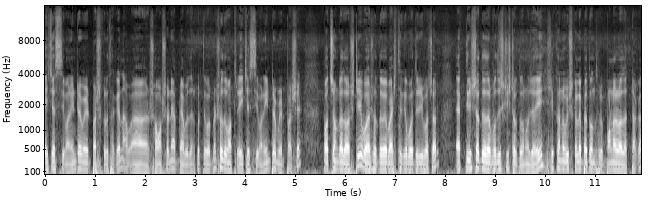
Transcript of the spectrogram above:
এইচএসসি মানে ইন্টারমিডিয়েট পাস করে থাকেন সমস্যা নেই আপনি আবেদন করতে পারবেন। শুধুমাত্র এইচএসসি মানে ইন্টারমিডিয়েট পাশে পদ সংখ্যা দশটি বয়স হতে হবে বাইশ থেকে পঁয়ত্রিশ বছর। একত্রিশ সাত দু হাজার পঁচিশ খ্রিস্টাব্দ অনুযায়ী শিক্ষানবিশকালে বেতন ধরবে পনেরো হাজার টাকা।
